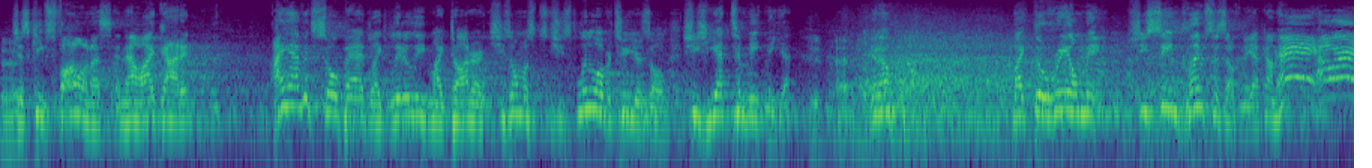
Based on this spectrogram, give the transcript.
it just keeps following us, and now I got it. I have it so bad, like literally, my daughter. She's almost. She's a little over two years old. She's yet to meet me yet. You know, like the real me. She's seen glimpses of me. I come, hey, how are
